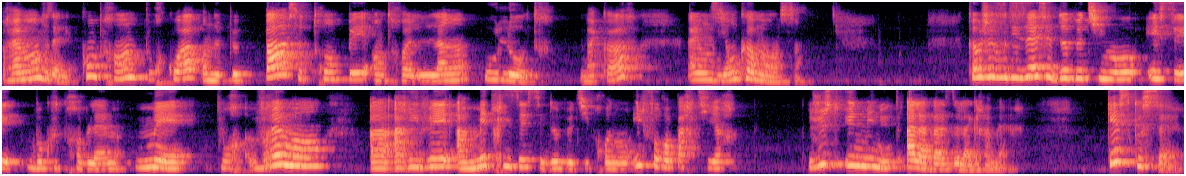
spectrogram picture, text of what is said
vraiment vous allez comprendre pourquoi on ne peut pas se tromper entre l'un ou l'autre. D'accord? Allons-y, on commence. Comme je vous disais, c'est deux petits mots et c'est beaucoup de problèmes, mais pour vraiment arriver à maîtriser ces deux petits pronoms, il faut repartir juste une minute à la base de la grammaire. Qu'est-ce que c'est?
